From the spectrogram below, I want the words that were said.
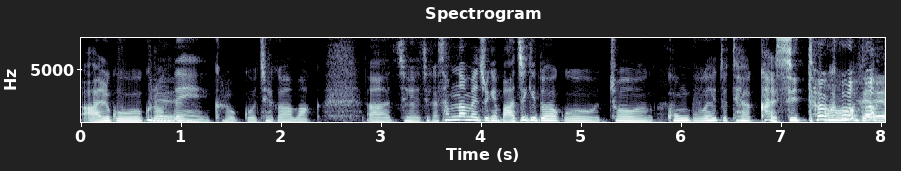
알고 그런데 네. 그렇고 제가 막 아, 제, 제가 삼남매 중에 맞이기도 하고 저 공부해도 대학 갈 수 있다고 어, 네.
